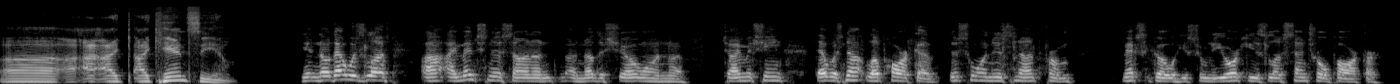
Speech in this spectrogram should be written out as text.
Uh, I I I can see him. Yeah, no, that was last. Uh, I mentioned this on an, another show on uh, Time Machine. That was not La Parca. This one is not from Mexico. He's from New York. He's La Central Parker.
